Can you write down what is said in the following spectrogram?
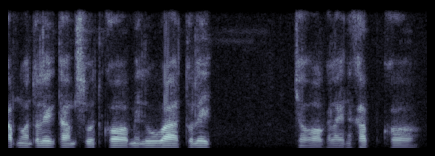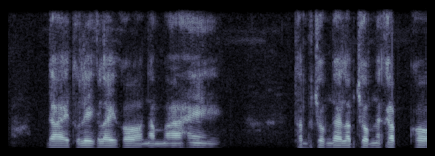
คำนวณตัวเลขตามสูตรก็ไม่รู้ว่าตัวเลขจะออกอะไรนะครับ ก็ ได้ตัวเลขอะไรก็นำมาให้ท่านผู้ชมได้รับชมนะครับ ก็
